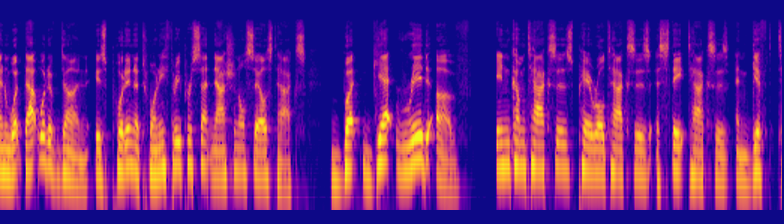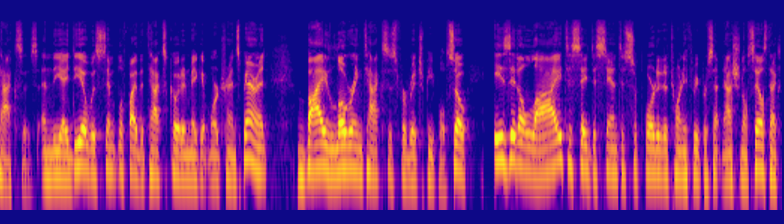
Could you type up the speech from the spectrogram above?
and what that would have done is put in a 23% national sales tax, but get rid of income taxes, payroll taxes, estate taxes, and gift taxes. And the idea was simplify the tax code and make it more transparent by lowering taxes for rich people. So, is it a lie to say DeSantis supported a 23% national sales tax?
